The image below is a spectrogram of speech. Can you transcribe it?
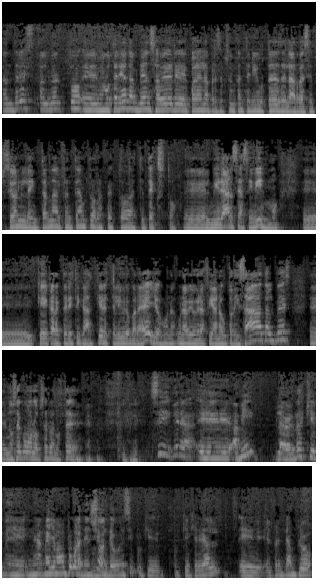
Andrés, Alberto, eh, me gustaría también saber eh, cuál es la percepción que han tenido ustedes de la recepción en la interna del Frente Amplio respecto a este texto, eh, el mirarse a sí mismo. ¿Qué características adquiere este libro para ellos? ¿Una, biografía no autorizada, tal vez? no sé cómo lo observan ustedes. Sí, mira, a mí la verdad es que me, ha llamado un poco la atención, debo decir, porque, porque en general el Frente Amplio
